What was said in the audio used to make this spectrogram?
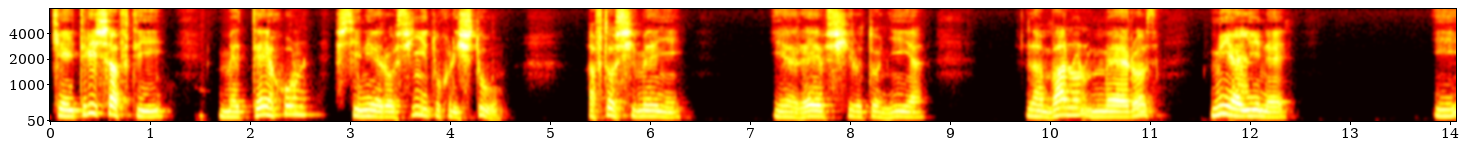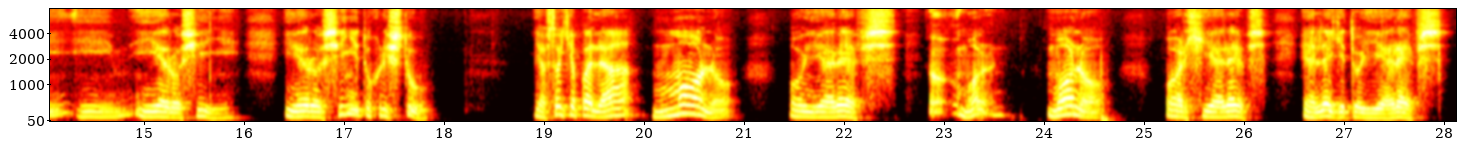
Και οι τρεις αυτοί μετέχουν στην ιεροσύνη του Χριστού. Αυτό σημαίνει ιερεύς, χειροτονία, λαμβάνουν μέρος, μία είναι η, η, η ιεροσύνη, η ιεροσύνη του Χριστού. Γι' αυτό και παλιά μόνο ο ιερεύς, μόνο, μόνο ο αρχιερεύς ελέγεται ο ιερεύς.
